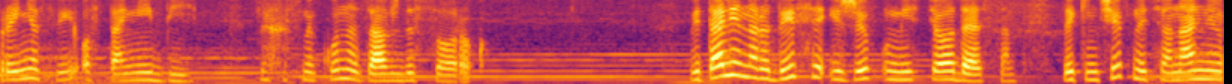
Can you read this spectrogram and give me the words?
прийняв свій останній бій. Захиснику назавжди 40. Віталій народився і жив у місті Одеса. Закінчив Національний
